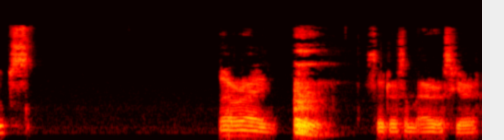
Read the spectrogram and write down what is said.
Oops. All right, so there's some errors here.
